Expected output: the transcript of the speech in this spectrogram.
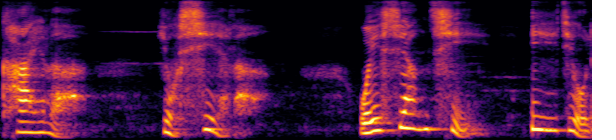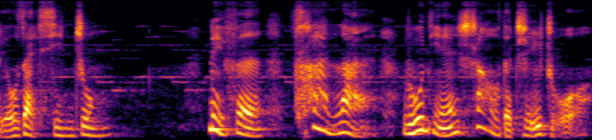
开了又谢了，唯香气。依旧留在心中，那份灿烂如年少的执着，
